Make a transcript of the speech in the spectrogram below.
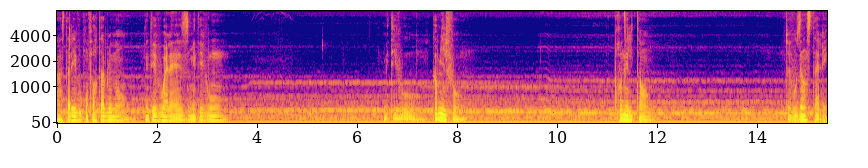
Installez-vous confortablement, mettez-vous à l'aise, mettez-vous... Mettez-vous comme il faut. Prenez le temps de vous installer,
